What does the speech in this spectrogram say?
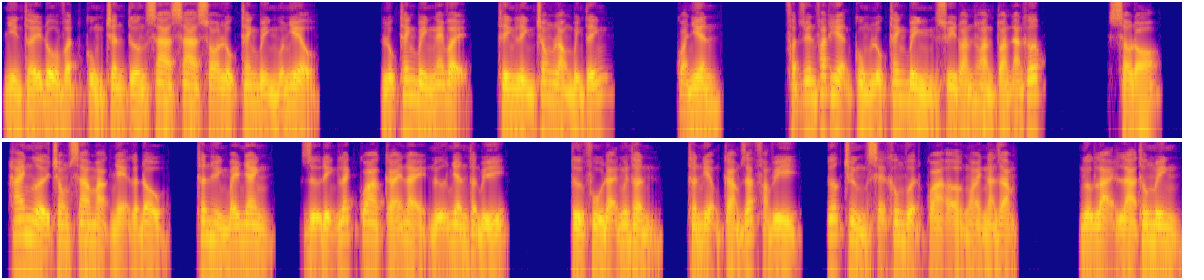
nhìn thấy đồ vật cùng chân tướng xa xa so lục thanh bình muốn nhiều. Lục thanh bình nghe vậy, thình lình trong lòng bình tĩnh. Quả nhiên, Phật duyên phát hiện cùng lục thanh bình suy đoán hoàn toàn ăn khớp. Sau đó, hai người trong sa mạc nhẹ gật đầu, thân hình bay nhanh, dự định lách qua cái này nữ nhân thần bí. Tử phủ đại nguyên thần, thân niệm cảm giác phạm vi, ước chừng sẽ không vượt qua ở ngoài ngàn dặm. Ngược lại là thông minh,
